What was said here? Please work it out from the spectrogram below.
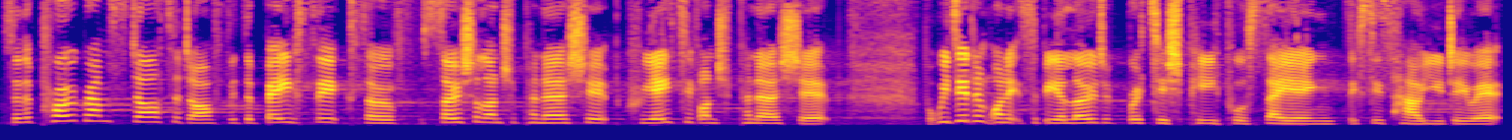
So, the program started off with the basics of social entrepreneurship, creative entrepreneurship but we didn't want it to be a load of British people saying, this is how you do it,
